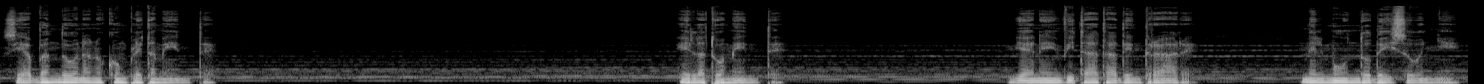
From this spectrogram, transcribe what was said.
si abbandonano completamente e la tua mente viene invitata ad entrare nel mondo dei sogni.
